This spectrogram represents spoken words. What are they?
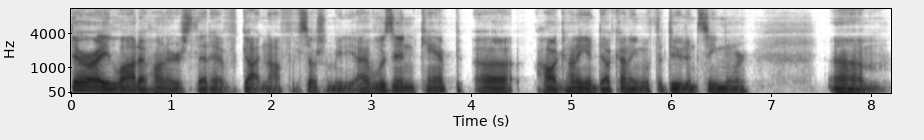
there are a lot of hunters that have gotten off of social media. I was in camp uh hog hunting and duck hunting with the dude in Seymour um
